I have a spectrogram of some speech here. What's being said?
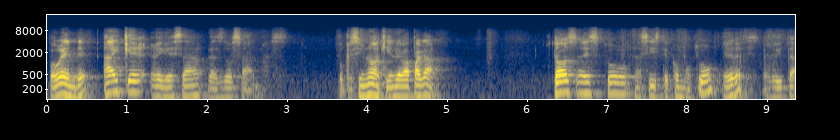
por ende, hay que regresar las dos almas. Porque si no, ¿a quién le va a pagar? Entonces tú naciste como tú eres ahorita.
